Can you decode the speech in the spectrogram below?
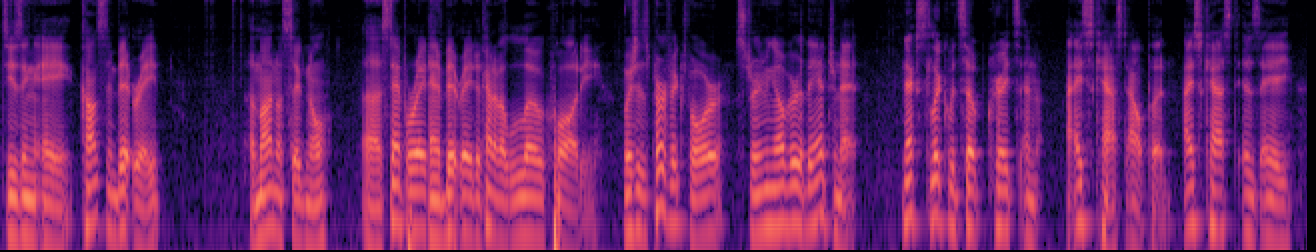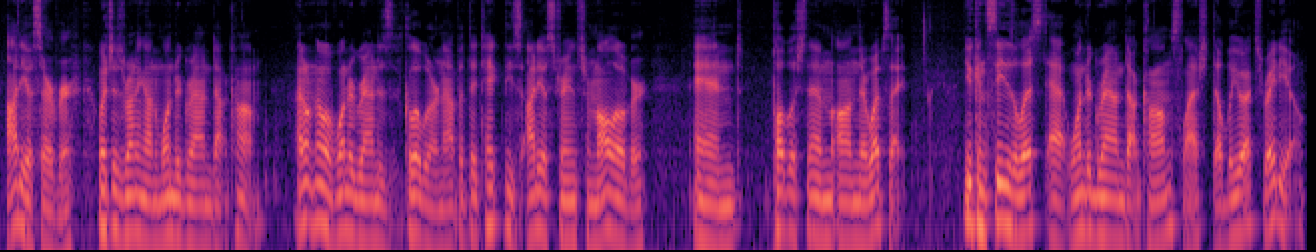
It's using a constant bit rate, a mono signal, a sample rate, and a bit rate of kind of a low quality, which is perfect for streaming over the internet. Next Liquid Soap creates an IceCast output. IceCast is a audio server which is running on wunderground.com. I don't know if Wunderground is global or not, but they take these audio streams from all over and publish them on their website. You can see the list at wunderground.com slash wxradio.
